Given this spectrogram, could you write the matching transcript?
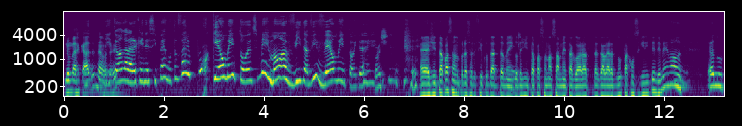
no mercado não, E né? tem uma galera que ainda se pergunta, velho, por que aumentou? Eu disse, meu irmão, a vida, viver aumentou, entendeu? Oxi. É, a gente tá passando por essa dificuldade também. Quando a gente tá passando orçamento agora, a galera não tá conseguindo entender. Meu irmão, eu não,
